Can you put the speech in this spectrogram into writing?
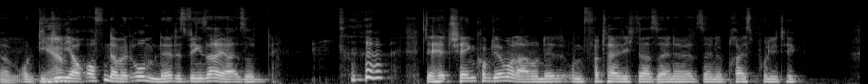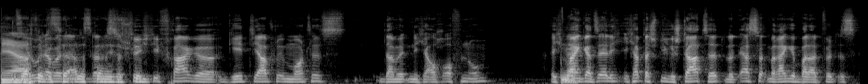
Ähm, und die Ja. gehen ja auch offen damit um, ne? Deswegen sage ich ja, also der Head Cheng kommt ja immer an und, und verteidigt da seine, seine Preispolitik. Ja, sagt, gut, das ist aber ja dann, alles dann ist so natürlich schlimm. die Frage, geht Diablo Immortals damit nicht auch offen um? Ich Nee. meine, ganz ehrlich, ich habe das Spiel gestartet und das erste, was mir reingeballert wird, ist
